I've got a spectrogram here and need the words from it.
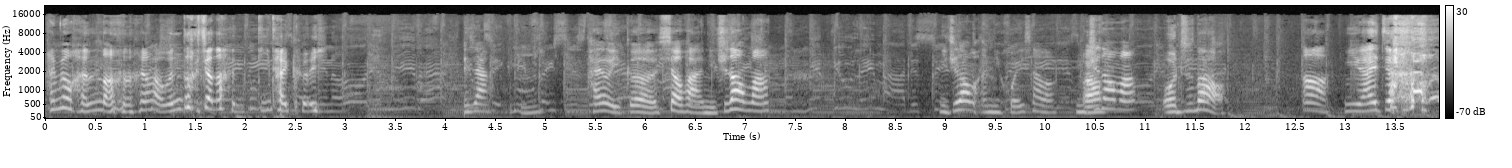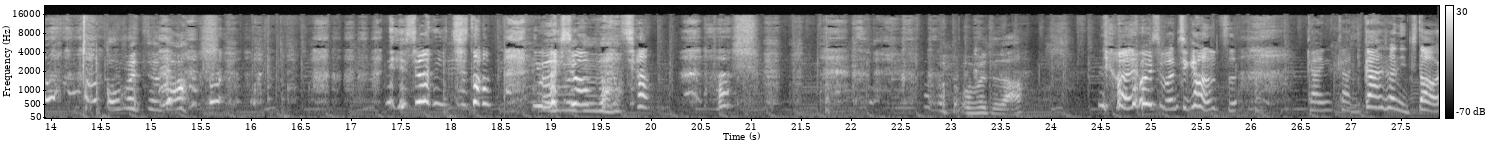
还没有很冷，要把温度降到很低才可以。等一下，嗯，还有一个笑话，你知道吗？你知道吗？你回一下喽。你知道吗？我知道，啊，你来讲。我不知道，你说你知道，你为什么不讲？我不知道。你还为什么这个样子？尴尬！你刚才说你知道，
